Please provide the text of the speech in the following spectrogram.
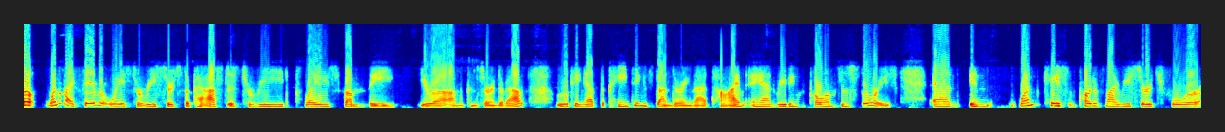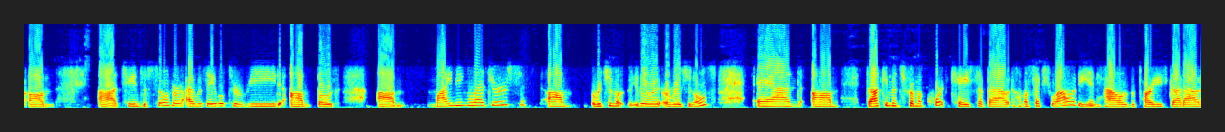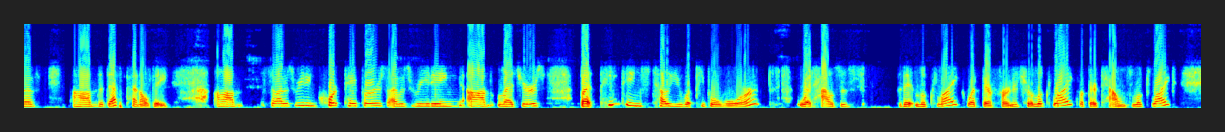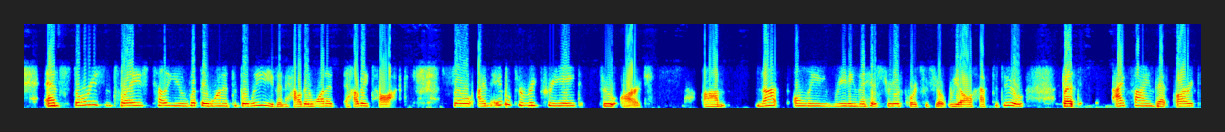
Well, one of my favorite ways to research the past is to read plays from the era I'm concerned about, looking at the paintings done during that time and reading poems and stories. And in one case, part of my research for um, uh, Chains of Silver, I was able to read um, both um, mining ledgers. Um, original, they were originals, and um, documents from a court case about homosexuality and how the parties got out of um, the death penalty. Um, so I was reading court papers, I was reading um, ledgers, but paintings tell you what people wore, what houses they looked like, what their furniture looked like, what their towns looked like, and stories and plays tell you what they wanted to believe and how they wanted how they talked. So I'm able to recreate through art. Um, not only reading the history, of course, which we all have to do, but I find that art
